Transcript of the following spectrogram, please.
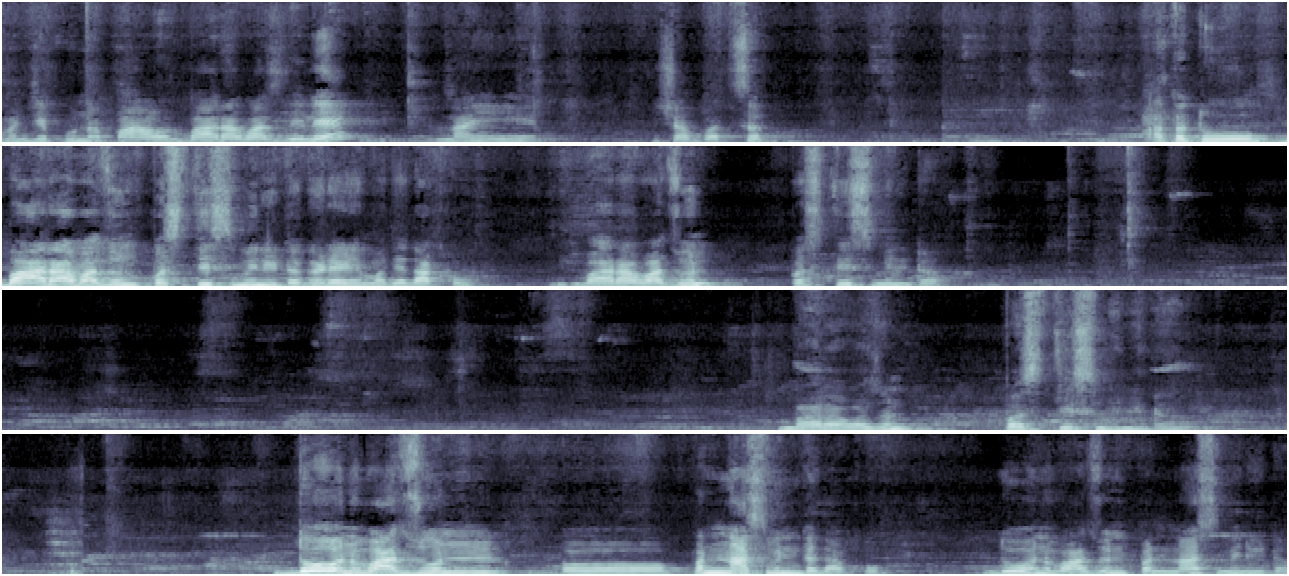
म्हणजे पुन्हा पाव बारा वाजलेले नाही शाबात सर. आता तू बारा वाजून पस्तीस मिनिटं घड्याळीमध्ये दाखव. बारा वाजून पस्तीस मिनिटं. बारा वाजून पस्तीस मिनिटं. दोन वाजून पन्नास मिनिटं दाखव. दोन वाजून पन्नास मिनिटं.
